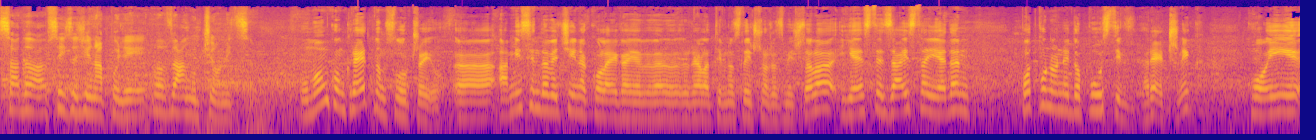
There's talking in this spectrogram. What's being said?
sada se izađe napolje van učionica? U mom konkretnom slučaju, eh, a mislim da većina kolega je relativno slično razmišljala, jeste zaista jedan potpuno nedopustiv rečnik koji e,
